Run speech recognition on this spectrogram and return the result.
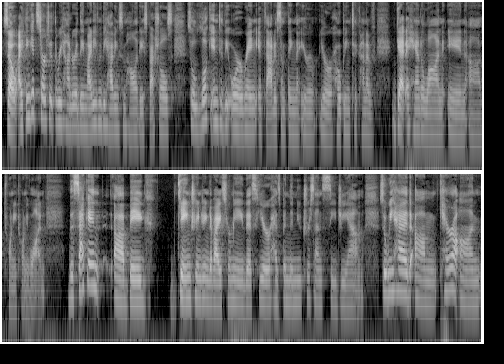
So I think it starts at 300. They might even be having some holiday specials. So look into the Oura Ring if that is something that you're you're hoping to kind of get a handle on in uh, 2021. The second uh, big game changing device for me this year has been the NutriSense CGM. So we had um, Kara on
